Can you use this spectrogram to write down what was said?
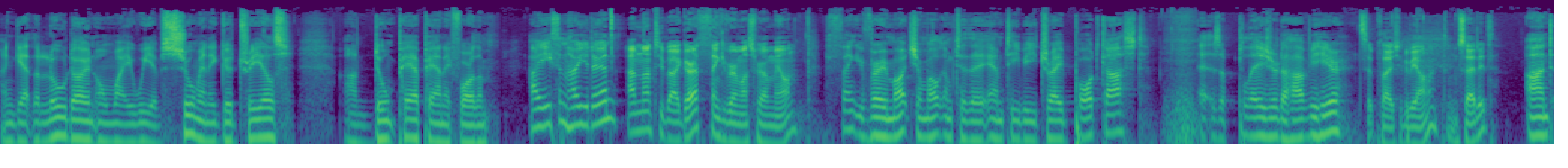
and get the lowdown on why we have so many good trails and don't pay a penny for them. Hi Ethan, how you doing? I'm not too bad, Gareth. Thank you very much for having me on. Thank you very much and welcome to the MTB Tribe podcast. It is a pleasure to have you here. It's a pleasure to be on it. I'm excited. And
